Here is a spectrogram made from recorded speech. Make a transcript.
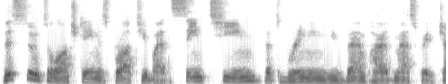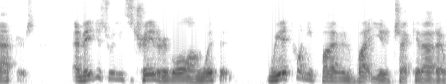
This soon to launch game is brought to you by the same team that's bringing you Vampire the Masquerade chapters, and they just released a trailer to go along with it. We at 25 invite you to check it out at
